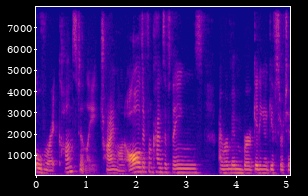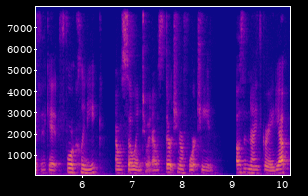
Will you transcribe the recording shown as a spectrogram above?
over it constantly, trying on all different kinds of things. I remember getting a gift certificate for Clinique. I was so into it. I was 13 or 14. I was in ninth grade. Yep.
